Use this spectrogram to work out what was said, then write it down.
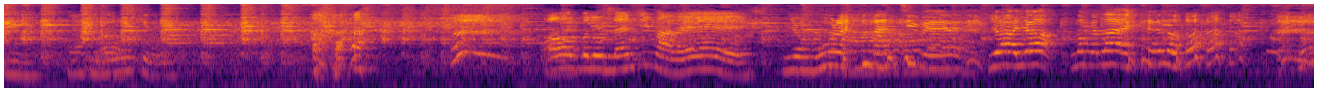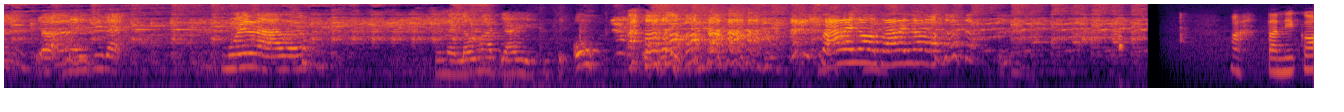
อืมเนี่ยกินอารมณ์กินเองเออบอลลูนแนนจิมาเลยยังพูดเลยแนนจิเม่ย่อย่อลงไปไล่เหรอย่อแนนจิได้มวยลาเลยยังไงแล้ววาดยายอีกโอ้สาอะไรเนาะสาอะไรเนาะอะตอนนี้ก็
